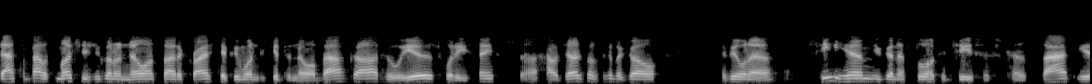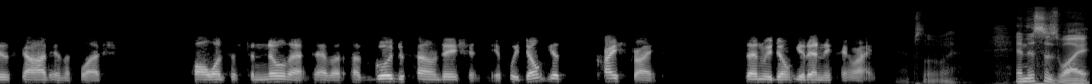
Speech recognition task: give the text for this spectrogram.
that's about as much as you're going to know outside of Christ. If you want to get to know about God, who He is, what He thinks, uh, how judgment's going to go, if you want to see him, you're going to have to look at Jesus because that is God in the flesh. Paul wants us to know that, to have a, a good foundation. If we don't get Christ right, then we don't get anything right. Absolutely. And this is why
